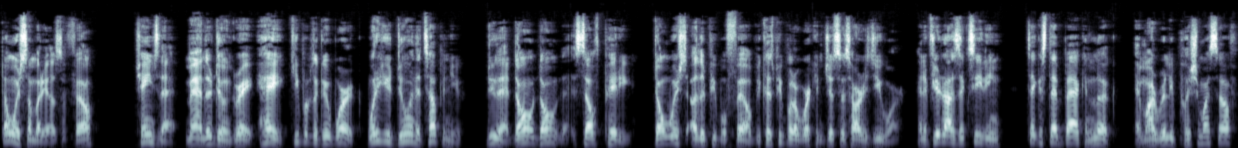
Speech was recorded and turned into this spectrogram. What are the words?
Don't wish somebody else to fail. Change that. Man, they're doing great. Hey, keep up the good work. What are you doing that's helping you? Do that. Don't, don't self pity. Don't wish other people fail because people are working just as hard as you are. And if you're not succeeding, take a step back and look, am I really pushing myself?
